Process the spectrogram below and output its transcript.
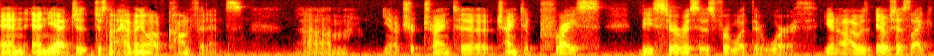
and and yeah, just just not having a lot of confidence. Um, you know, tr- trying to trying to price these services for what they're worth. You know, I was it was just like,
